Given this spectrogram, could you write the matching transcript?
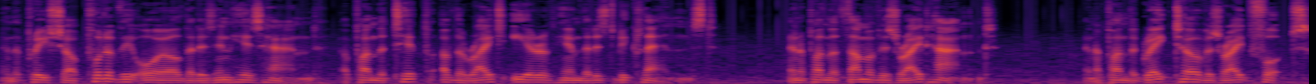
and the priest shall put of the oil that is in his hand upon the tip of the right ear of him that is to be cleansed, and upon the thumb of his right hand, and upon the great toe of his right foot,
